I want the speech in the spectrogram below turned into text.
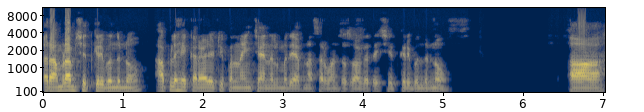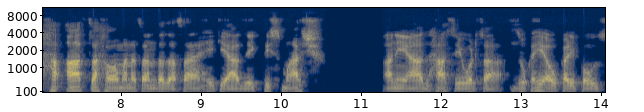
राम राम शेतकरी बंधूंनो आपलं हे कराळे ट्रिपल नाईन चॅनलमध्ये मध्ये आपणा सर्वांचं स्वागत आहे शेतकरी बंधूंनो. हा आजचा हवामानाचा अंदाज असा आहे की आज एकतीस मार्च आणि आज हा शेवटचा जो काही अवकाळी पाऊस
